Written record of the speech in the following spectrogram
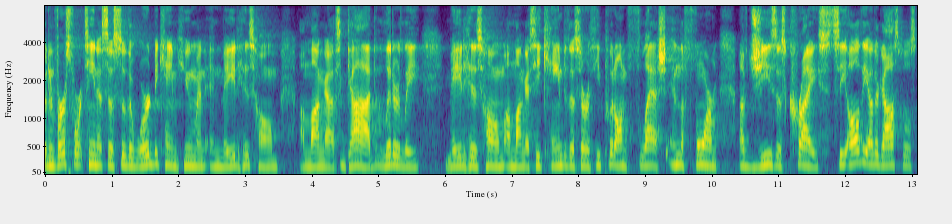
But in verse 14, it says, So the Word became human and made his home among us. God literally made his home among us. He came to this earth. He put on flesh in the form of Jesus Christ. See, all the other Gospels,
